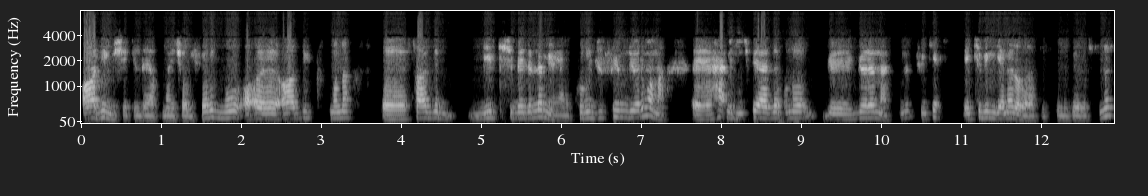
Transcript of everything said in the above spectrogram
adil bir şekilde yapmaya çalışıyoruz. Bu e, adil kısmını e, sadece bir kişi belirlemiyor. Yani kurucusuyum diyorum ama e, her, hiçbir yerde bunu e, göremezsiniz. Çünkü ekibin genel olarak ismini görürsünüz.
